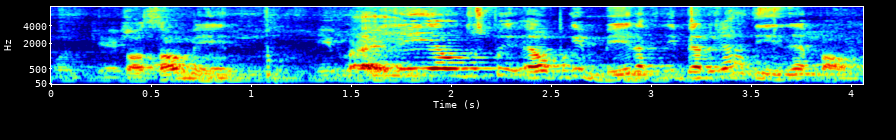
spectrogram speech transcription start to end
Podcast. Totalmente. Assim, e é, um dos, é o primeiro aqui de Belo Jardim, né, Paulo?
